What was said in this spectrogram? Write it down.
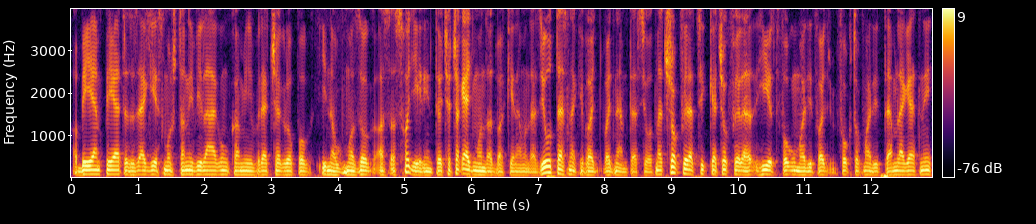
A BNP-et, ez az egész mostani világunk, ami recseg, ropog, inog, mozog, az, az hogy érinti? Hogyha csak egy mondatban kéne mondani, ez jót tesz neki, vagy, vagy nem tesz jót? Mert sokféle cikket, sokféle hírt fogunk majd itt, vagy fogtok majd itt emlegetni.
